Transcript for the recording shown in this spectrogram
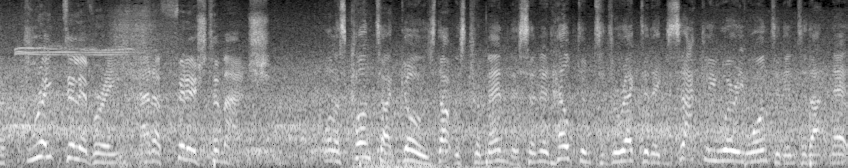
A great delivery and a finish to match. Well, as contact goes, that was tremendous, and it helped him to direct it exactly where he wanted into that net.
